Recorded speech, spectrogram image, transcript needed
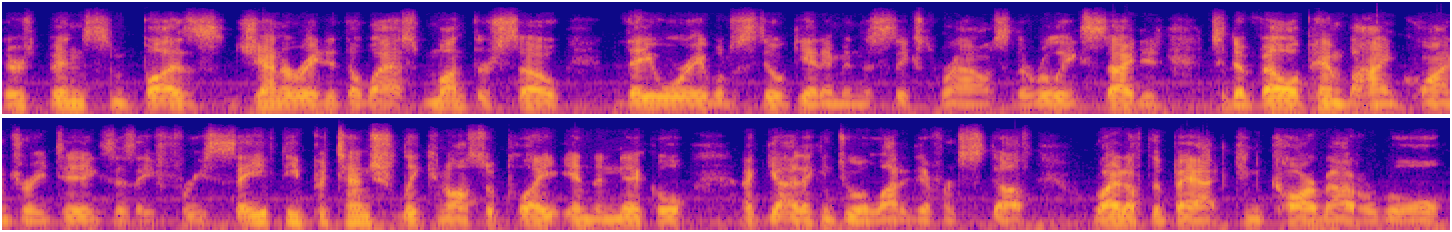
there's been some buzz generated the last month or so. They were able to still get him in the sixth round. So they're really excited to develop him behind Quandre Diggs as a free safety, potentially can also play in the nickel, a guy that can do a lot of different stuff right off the bat, can carve out a role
